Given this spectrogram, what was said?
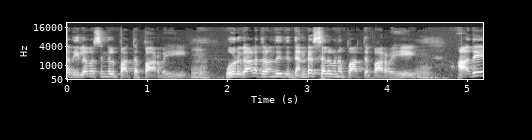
அது இலவசங்கள் பார்த்த பார்வை. ஒரு காலத்துல வந்து இது தண்ட செலவுன்னு பார்த்த பார்வை. அதே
